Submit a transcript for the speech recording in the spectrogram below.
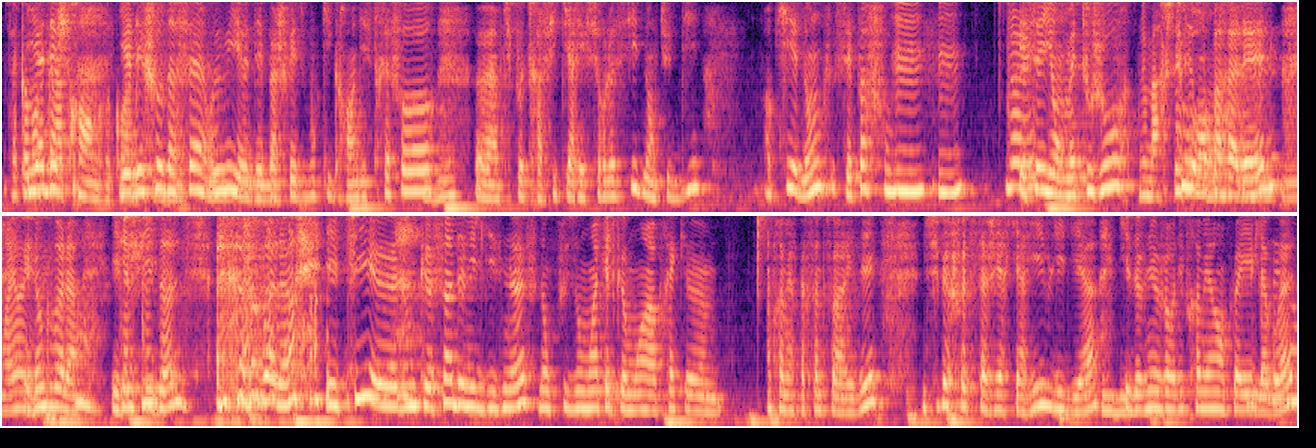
Ça commence il y a à des apprendre. Il y a des choses à faire. Oui, oui, il y a des pages Facebook qui grandissent très fort, euh, un petit peu de trafic qui arrive sur le site. Donc tu te dis, ok, donc c'est pas fou. Ouais. Essayons, mais toujours Le marché tout répond. en parallèle. Ouais, ouais. Et donc voilà. Et Quel puis, puzzle. voilà. Et puis euh, donc euh, fin 2019, donc plus ou moins quelques mois après que la première personne soit arrivée, une super chouette stagiaire qui arrive, Lydia, qui est devenue aujourd'hui première employée de la boîte,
